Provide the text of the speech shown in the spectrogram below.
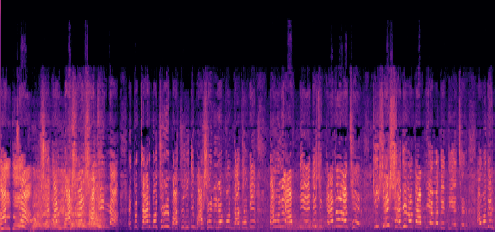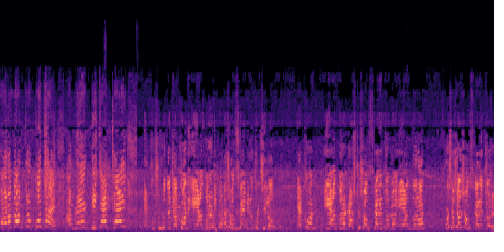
বাচ্চা সে তার বাসায় স্বাধীন না একটা চার বছরের বাচ্চা যদি বাসায় নিরাপদ না থাকে তাহলে আপনি এই দেশে কেন আছেন কিসের স্বাধীনতা আপনি আমাদের দিয়েছেন আমাদের গণতন্ত্র কোথায় আমরা এর বিচার চাই এখন শুরুতে যখন এই আন্দোলনটি কোটা সংস্কারের বিরুদ্ধে ছিল এখন এই আন্দোলন রাষ্ট্র সংস্কারের জন্য এই আন্দোলন প্রশাসন সংস্কারের জন্য।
